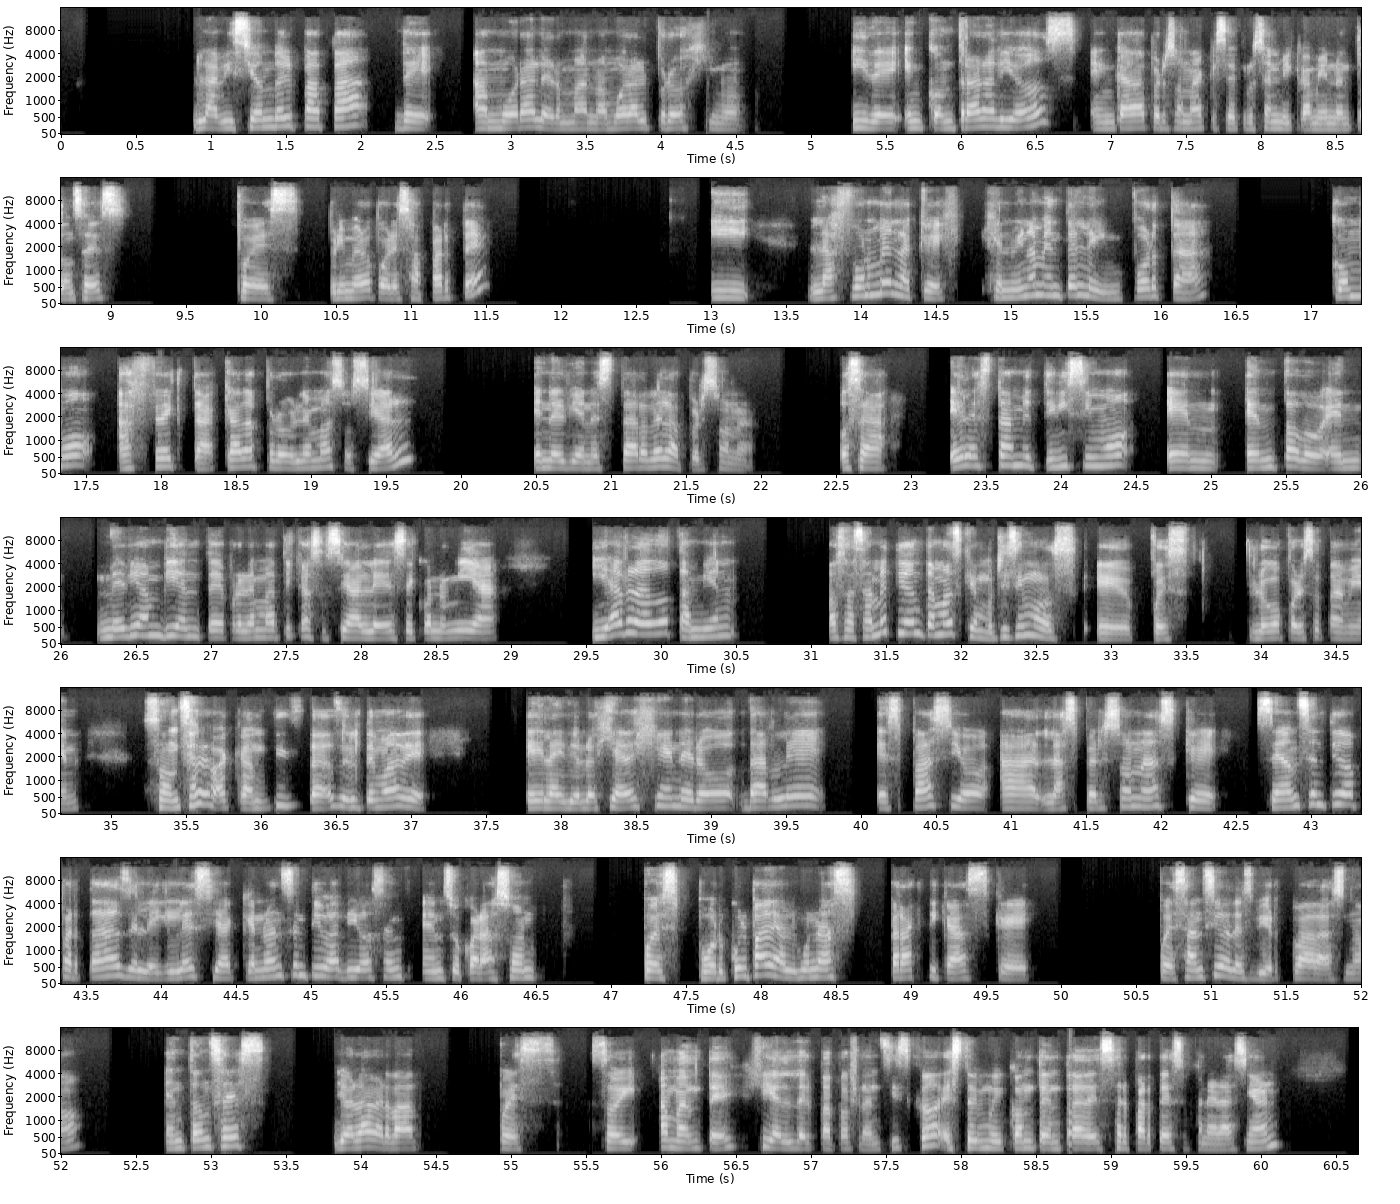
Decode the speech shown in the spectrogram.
la visión del Papa de amor al hermano, amor al prójimo y de encontrar a Dios en cada persona que se cruza en mi camino. Entonces, pues primero por esa parte y la forma en la que genuinamente le importa cómo afecta cada problema social en el bienestar de la persona. O sea, él está metidísimo en, en todo, en medio ambiente, problemáticas sociales, economía, y ha hablado también, o sea, se ha metido en temas que muchísimos, eh, pues luego por eso también son salvacantistas, el tema de eh, la ideología de género, darle espacio a las personas que se han sentido apartadas de la iglesia, que no han sentido a Dios en, su corazón, pues por culpa de algunas prácticas que pues han sido desvirtuadas, ¿no? Entonces, yo la verdad, pues soy amante fiel del Papa Francisco. Estoy muy contenta de ser parte de su generación.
